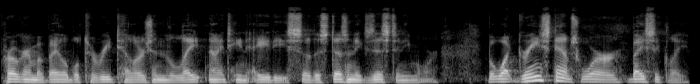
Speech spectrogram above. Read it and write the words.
program available to retailers in the late 1980s, so this doesn't exist anymore. But what green stamps were, basically,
